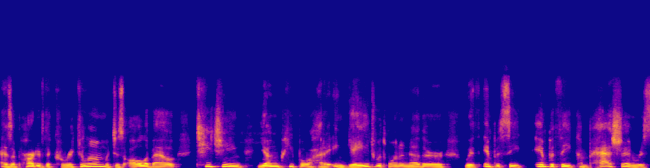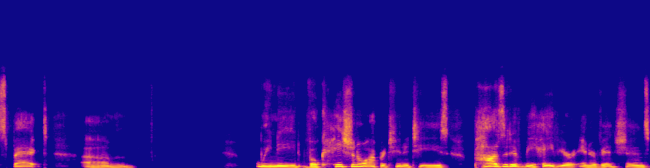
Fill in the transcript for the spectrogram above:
as a part of the curriculum, which is all about teaching young people how to engage with one another with empathy, empathy, compassion, respect. Um, we need vocational opportunities, positive behavior interventions,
